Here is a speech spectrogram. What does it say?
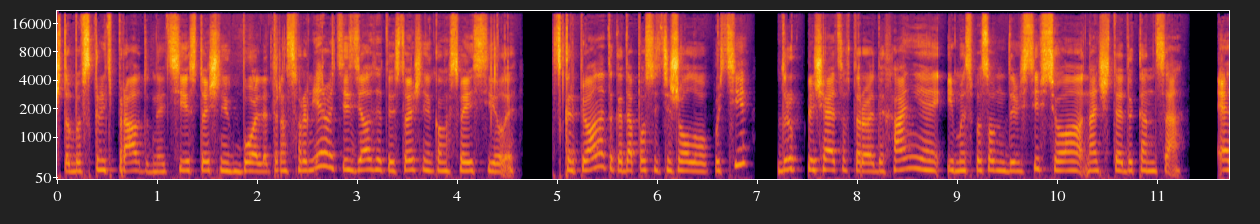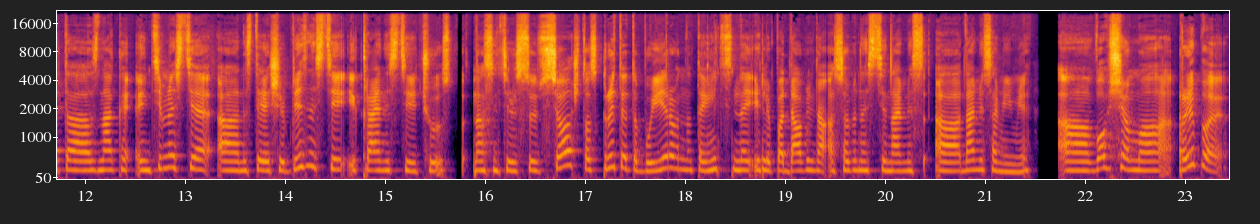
чтобы вскрыть правду, найти источник боли, трансформировать и сделать это источником своей силы. Скорпион — это когда после тяжелого пути вдруг включается второе дыхание, и мы способны довести все начатое до конца. Это знак интимности, а, настоящей близости и крайности чувств. Нас интересует все, что скрыто, табуировано, таинственно или подавлено особенности нами, а, нами самими. А, в общем, рыбы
